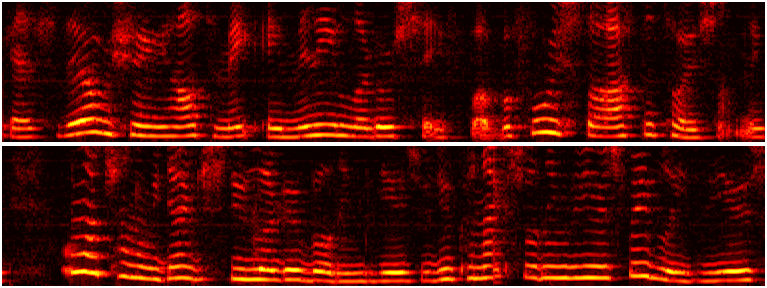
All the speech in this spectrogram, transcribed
guys, today I'll be showing you how to make a mini Lego safe. But before we start, I have to tell you something. On our channel, we don't just do Lego building videos. We do K'NEX building videos, Beyblade videos.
